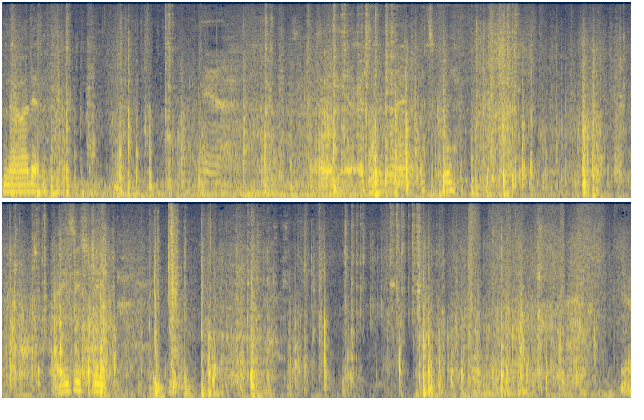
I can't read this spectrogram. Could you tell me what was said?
No, I didn't. Yeah. Interested in that. That's cool. Daisy's Jeep. Yeah,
